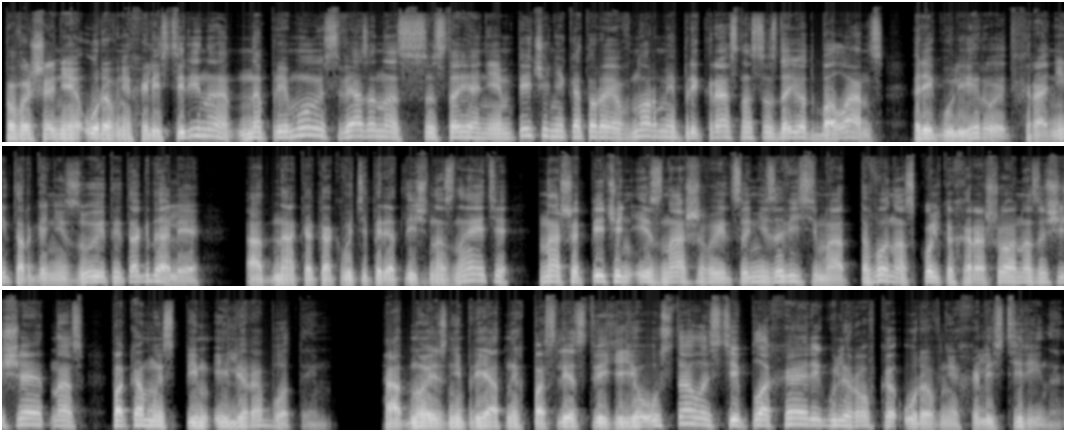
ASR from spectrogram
Повышение уровня холестерина напрямую связано с состоянием печени, которое в норме прекрасно создает баланс, регулирует, хранит, организует и так далее. Однако, как вы теперь отлично знаете, наша печень изнашивается независимо от того, насколько хорошо она защищает нас, пока мы спим или работаем. Одно из неприятных последствий ее усталости – плохая регулировка уровня холестерина.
